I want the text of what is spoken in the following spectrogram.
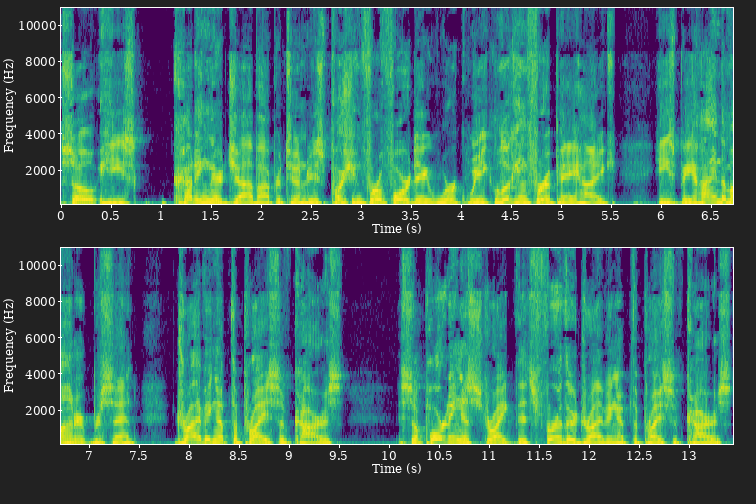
So he's cutting their job opportunities, pushing for a four day work week, looking for a pay hike. He's behind them 100%, driving up the price of cars, supporting a strike that's further driving up the price of cars.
